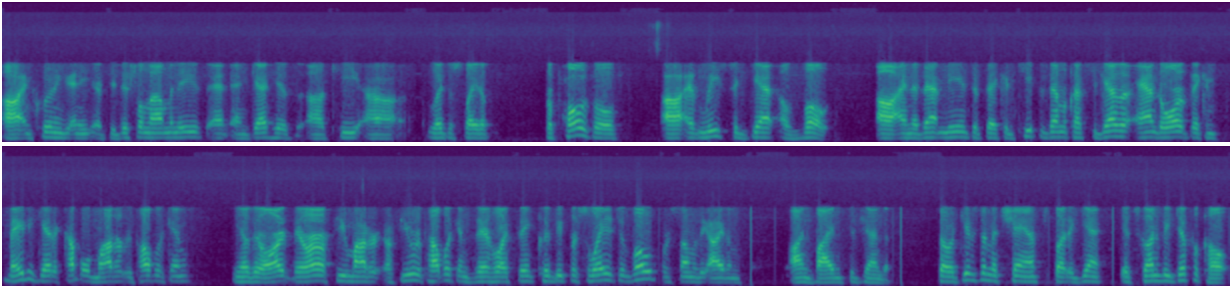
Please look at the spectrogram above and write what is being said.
uh, including any uh, judicial nominees, and, and get his uh, key uh, legislative proposals at least to get a vote. and that, that means if they can keep the Democrats together, and or if they can maybe get a couple of moderate Republicans, you know there are there are a few moderate a few Republicans there who I think could be persuaded to vote for some of the items on Biden's agenda. So it gives them a chance, but again, it's going to be difficult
